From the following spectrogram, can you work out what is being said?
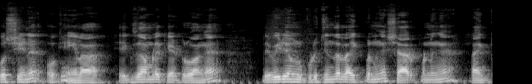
கொஷின் ஓகேங்களா எக்ஸாமில் கேட்டுருவாங்க. இந்த வீடியோ உங்களுக்கு பிடிச்சிருந்தா லைக் பண்ணுங்கள் ஷேர் பண்ணுங்கள் தேங்க்யூ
